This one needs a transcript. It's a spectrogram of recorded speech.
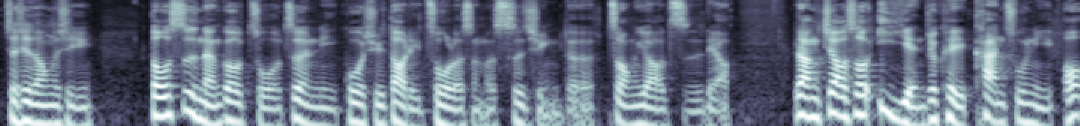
这些东西都是能够佐证你过去到底做了什么事情的重要资料，让教授一眼就可以看出你哦，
